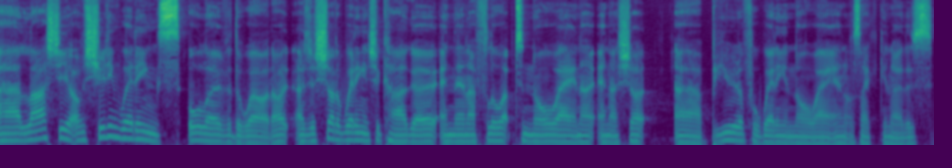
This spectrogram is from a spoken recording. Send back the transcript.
Uh, last year, I was shooting weddings all over the world. I, I, just shot a wedding in Chicago, and then I flew up to Norway, and I and I shot a beautiful wedding in Norway. And it was like you know, there's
